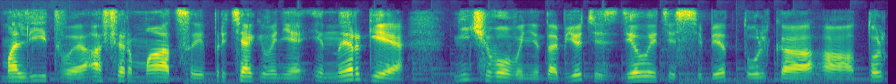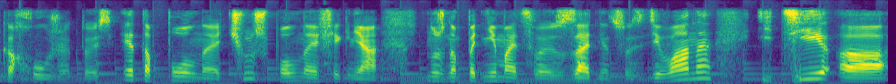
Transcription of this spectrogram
молитвы, аффирмации, притягивания энергии, ничего вы не добьетесь, сделайте себе только, а, только хуже. То есть это полная чушь, полная фигня. Нужно поднимать свою задницу с дивана, идти а,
